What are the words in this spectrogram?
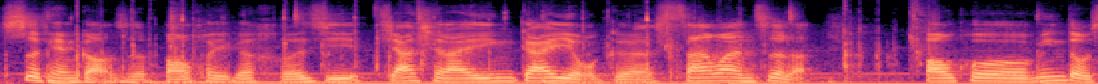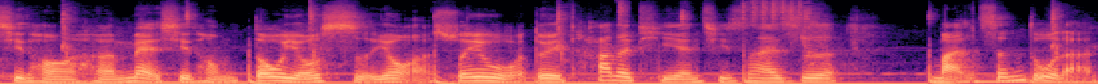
四篇稿子，包括一个合集，加起来应该有个三万字了。包括 Windows 系统和 Mac 系统都有使用啊，所以我对它的体验其实还是蛮深度的。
